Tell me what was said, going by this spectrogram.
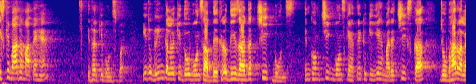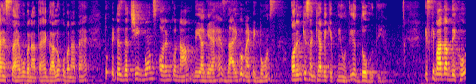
इसके बाद हम आते हैं इधर की बोन्स पर। ये जो ग्रीन कलर की दो बोन्स आप देख रहे हो these are the cheek bones इनको हम चीक बोन्स कहते हैं क्योंकि ये हमारे चीक्स का जो उभार वाला हिस्सा है, वो बनाता है, गालों को बनाता है। तो it is the cheek bones और इनको नाम दिया गया है जाइगोमैटिक बोन्स और इनकी संख्या भी कितनी होती है? दो होती है। इसके बाद आप देखो,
